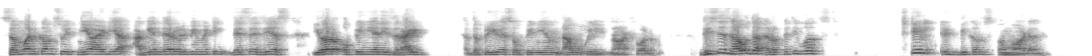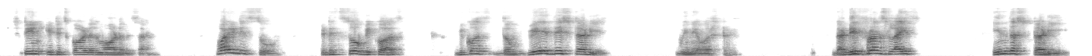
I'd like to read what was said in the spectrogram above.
someone comes with new idea. Again, there will be meeting. They say, yes, your opinion is right. The previous opinion now will not follow. This is how the allopathy works. Still, it becomes a modern. Still, it is called as modern science. Why it is so? It is so because because the way they study, we never study. The difference lies in the study.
